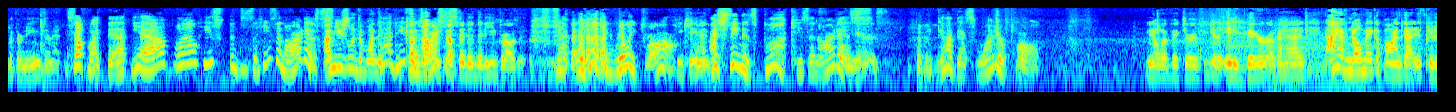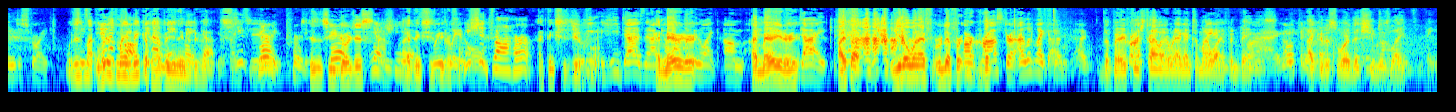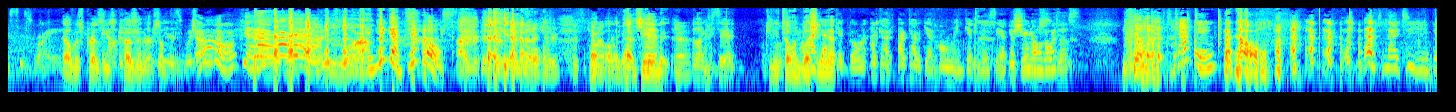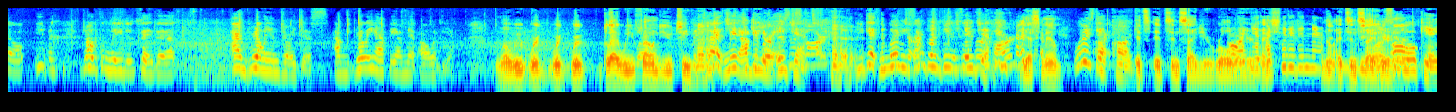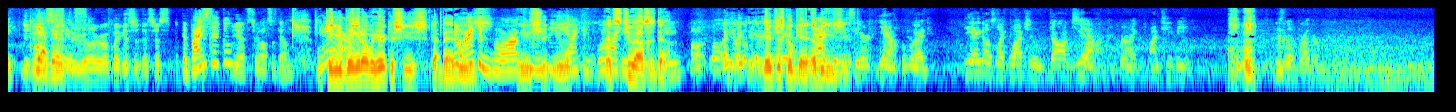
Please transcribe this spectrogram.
with their names in it. Stuff like that. Yeah. Well, he's he's an artist. I'm usually the one that God, comes up artist. with something and then he draws it. yeah, well, he can really draw. He can. I've seen his book. He's an artist. Yes. God, that's wonderful. You know what, Victor? If you get any bigger of a head, I have no makeup on. That is getting destroyed. What is She's my- what does my beautiful. makeup You don't have anything need to do with makeup. it? Yes, I She's do. very pretty. Isn't she Very- gorgeous? Yeah, I'm- she I think she's Wrinkly beautiful. and You should draw her. I think she's beautiful. He, he does, and I, I come married out her. looking like um. I a married her. Dyke. I thought, you know, when I f- the, fir- or the, cross dress. I look like a. a the very first cross-dresser. time I look ran like a into my wife in in Vegas, bride. Okay. I could have swore that she was like His face is right. Elvis Presley's Yeah, cousin or something. Oh, okay. My name's Laura. And you got dimples. I have a picture of Yeah. him that I drew. It came out Uh-oh, pretty that's good. gonna be- Yeah. I like to see it. Can you tell I'm Well, blushing I gotta yet? get going. I got. I gotta get home and get busy. I got You sure so you don't much go to with do. us? It's tempting, but no. That's nice of you, though. Even jokingly to say that. I really enjoyed this. I'm really happy I met all of you. Well, we, we're, we're, we're glad we found you too. You get me, I'll Did be your her a business agent. You get in the movies, Victor, I'm going to be his you give her a agent. Yes, ma'am. Where's that card? It's it's inside your roll oh, I right here. did. I put it in there. no, it's inside here. see Oh, okay. Did you Yeah, want to see it the is. three wheeler real quick? It's it's just The bicycle? yeah, it's two houses down. Can you bring it over here? Because she's got bad No, I can walk. You maybe. should- you want- I can, well, it's I can two houses down. cane. Oh, Well, I- he'll go get it. just go get it. It'll be be easier. easier. Yeah, it would. Diego's like watching dogs Yeah. talk Right. on TV. His little brother.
